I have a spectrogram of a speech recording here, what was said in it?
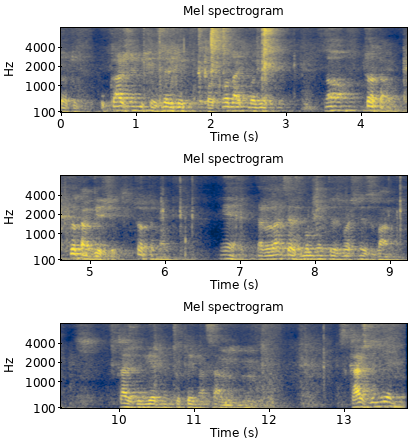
Co tu? Ukaże mi się, zejdzie po schodach, powie, no co tam, co tam wiecie, co to mam? Nie, ta relacja z Bogiem to jest właśnie z Wami. Z każdym jednym tutaj na sali. Z każdym jednym.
